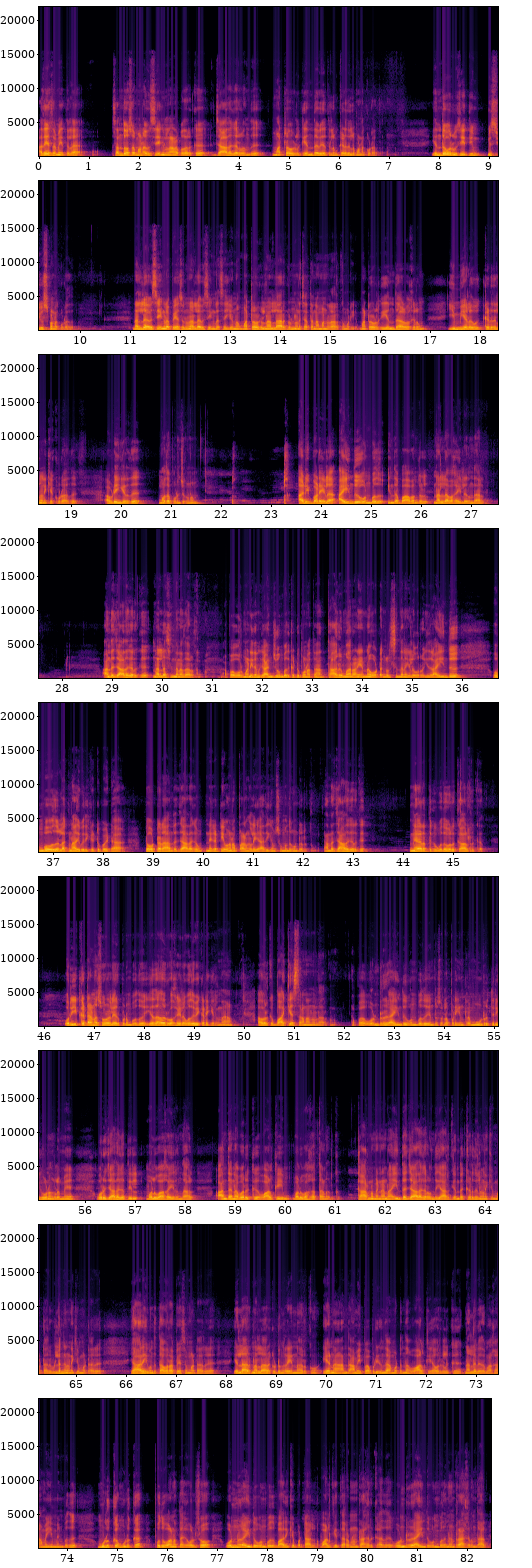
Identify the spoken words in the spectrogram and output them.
அதே சமயத்தில் சந்தோஷமான விஷயங்கள் நடப்பதற்கு ஜாதகர் வந்து மற்றவர்களுக்கு எந்த விதத்திலும் கெடுதல் பண்ணக்கூடாது. எந்த ஒரு விஷயத்தையும் மிஸ்யூஸ் பண்ணக்கூடாது. நல்ல விஷயங்களை பேசணும் நல்ல விஷயங்களை செய்யணும். மற்றவர்கள் நல்லா இருக்கணும்னு நினச்சா தான் நம்ம நல்லா இருக்க முடியும். மற்றவர்களுக்கு எந்த அளவுகளும் இம்மி அளவு கெடுதல் நினைக்கக்கூடாது அப்படிங்கிறது முத புரிஞ்சுக்கணும். அடிப்படையில் ஐந்து ஒன்பது இந்த பாவங்கள் நல்ல வகையில் இருந்தால் அந்த ஜாதகருக்கு நல்ல சிந்தனை தான் இருக்கும். அப்போ ஒரு மனிதனுக்கு அஞ்சு ஒம்பது கெட்டு போனால் தான் தாறுமாறான எண்ண ஓட்டங்கள் சிந்தனைகள் வரும். இதில் ஐந்து ஒம்பது லக்னாதிபதி கெட்டு போயிட்டா டோட்டலாக அந்த ஜாதகம் நெகட்டிவான பலன்களையே அதிகம் சுமந்து கொண்டு இருக்கும் அந்த ஜாதகருக்கு நேரத்துக்கு உதவுறதுக்கு ஆள் இருக்காது. ஒரு இக்கட்டான சூழல் ஏற்படும் போது ஏதாவது ஒரு வகையில் உதவி கிடைக்கிறதுனா அவருக்கு பாக்கியஸ்தானம் நல்லா இருக்கணும். அப்போ ஒன்று ஐந்து ஒன்பது என்று சொல்லப்படுகின்ற மூன்று திரிகோணங்களுமே ஒரு ஜாதகத்தில் வலுவாக இருந்தால் அந்த நபருக்கு வாழ்க்கையும் வலுவாகத்தான் இருக்கும். காரணம் என்னென்னா இந்த ஜாதகர் வந்து யாருக்கு எந்த கெடுதல் நினைக்க மாட்டார் வில்லங்க நினைக்க மாட்டார் யாரையும் வந்து தவறாக பேச மாட்டார் எல்லாரும் நல்லா இருக்கட்டுங்கிற எண்ணம் இருக்கும். ஏன்னா அந்த அமைப்பு அப்படி இருந்தால் மட்டும்தான் வாழ்க்கை அவர்களுக்கு நல்ல விதமாக அமையும் என்பது முழுக்க முழுக்க பொதுவான தகவல். ஸோ ஒன்று ஐந்து ஒன்பது பாதிக்கப்பட்டால் வாழ்க்கை தரம் நன்றாக இருக்காது. ஒன்று ஐந்து ஒன்பது நன்றாக இருந்தால்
